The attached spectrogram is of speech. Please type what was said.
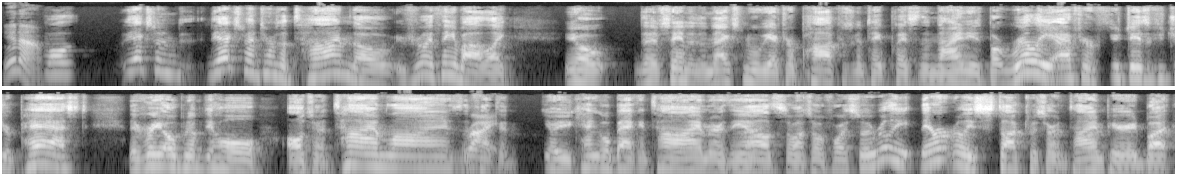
you know, Well, the X Men, the X Men in terms of time, though, if you really think about it, like, you know, they're saying that the next movie after Apocalypse is going to take place in the 90s, but really after a few Days of Future Past, they've already opened up the whole alternate timelines, Right. that, you know, you can go back in time and everything else, so on and so forth. So really, they weren't really stuck to a certain time period, but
